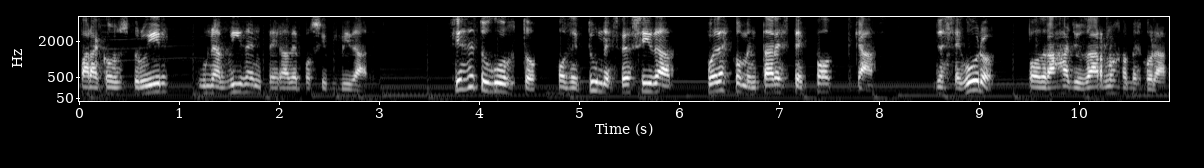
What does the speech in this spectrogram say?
para construir una vida entera de posibilidades. Si es de tu gusto o de tu necesidad, puedes comentar este podcast de seguro podrás ayudarnos a mejorar.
